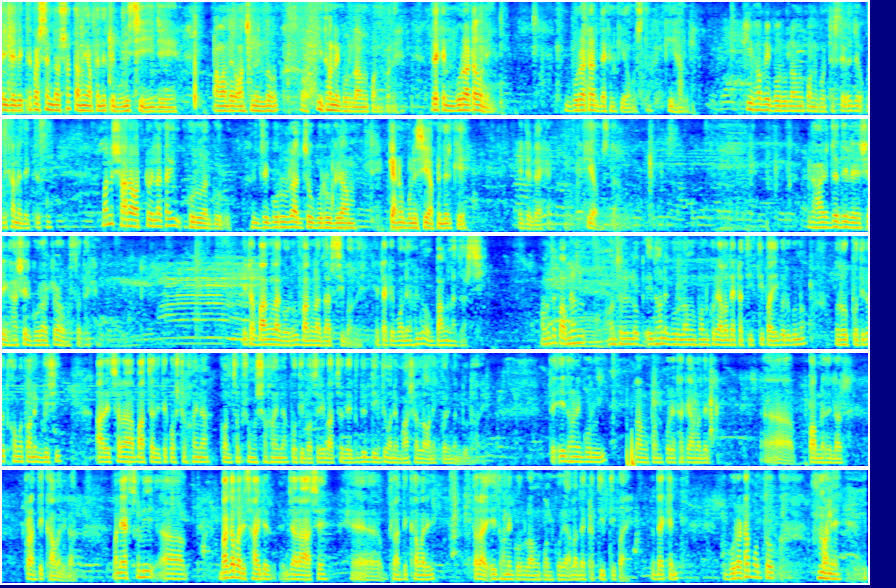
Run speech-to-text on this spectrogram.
এই যে দেখতে পাচ্ছেন দর্শক আমি আপনাদেরকে বলেছি যে আমাদের অঞ্চলের লোক কি ধরনের গরু লালন পালন করে। দেখেন গোড়াটাও নেই। গোড়াটার দেখেন কি অবস্থা, কি হাল। কীভাবে গরু লালন পালন করতেছে, ওই যে ওইখানে দেখতেছি। মানে সারা অট্ট এলাকায় গরু আর গরু। যে গরুর রাজ্য, গরুর গ্রাম, কেন বলেছি আপনাদেরকে? এই যে দেখেন, কি অবস্থা। ঘাস যে দিবে, সেই ঘাসের গোড়াটার অবস্থা দেখেন। এটা বাংলা গরু, বাংলা জার্সি বলে। এটাকে বলে হলো বাংলা জার্সি। আমাদের পাবনার অঞ্চলের লোক এই ধরনের গরু লালন পালন করে আলাদা একটা তৃপ্তি পায় গরুগুলো। রোগ প্রতিরোধ ক্ষমতা অনেক বেশি। আর এছাড়া বাচ্চা দিতে কষ্ট হয় না, কনসাম সমস্যা হয় না। প্রতি বছরই বাচ্চাদের দুধের দিক দিয়ে অনেক মাসাল্লাহ অনেক পরিমাণ দুধ হয়। তো এই ধরনের গরুই লালন করে থাকে আমাদের পাবনা জেলার প্রান্তিক খামারিরা। মানে অ্যাকচুয়ালি বাগাবাড়ি সাইডের যারা আছে প্রান্তিক খামারি, তারা এই ধরনের গরু লালন করে আলাদা একটা তৃপ্তি পায়। তো দেখেন, গোড়াটা মতো মানে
